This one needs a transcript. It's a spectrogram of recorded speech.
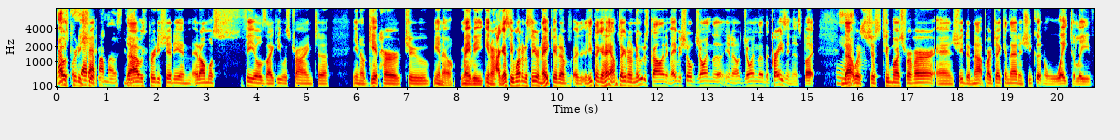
That's was pretty shitty. almost. that was pretty shitty and it almost feels like he was trying to you know get her to you know maybe you know i guess he wanted to see her naked Uh, he thinking hey i'm taking her nudist colony maybe she'll join the you know join the, the craziness but yeah. that was just too much for her and she did not partake in that and she couldn't wait to leave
